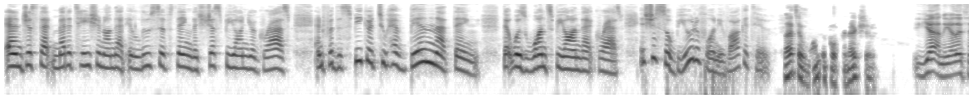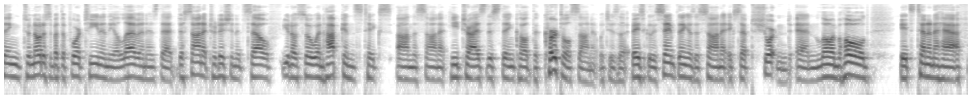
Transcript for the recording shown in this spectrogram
And just that meditation on that elusive thing that's just beyond your grasp. And for the speaker to have been that thing that was once beyond that grasp. It's just so beautiful and evocative. That's a wonderful connection. Yeah, and the other thing to notice about the 14 and the 11 is that the sonnet tradition itself, you know, so when Hopkins takes on the sonnet, he tries this thing called the curtal sonnet, which is a, basically the same thing as a sonnet except shortened. And lo and behold, it's 10 and a half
